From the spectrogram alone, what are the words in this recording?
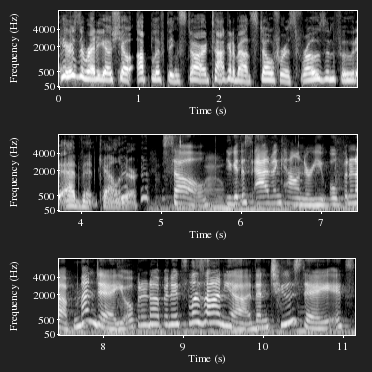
here's the radio show uplifting star talking about Stouffer's frozen food advent calendar. So wow. you get this advent calendar. You open it up Monday. You open it up and it's lasagna. Then Tuesday it's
